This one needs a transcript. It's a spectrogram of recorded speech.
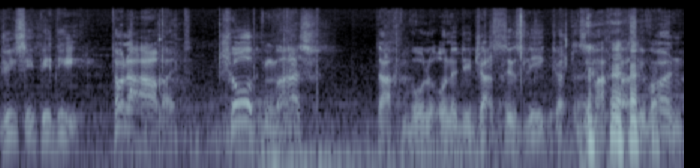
GCPD. Tolle Arbeit. Schurken, was? Dachten wohl, ohne die Justice League könnten sie machen, was sie wollen.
